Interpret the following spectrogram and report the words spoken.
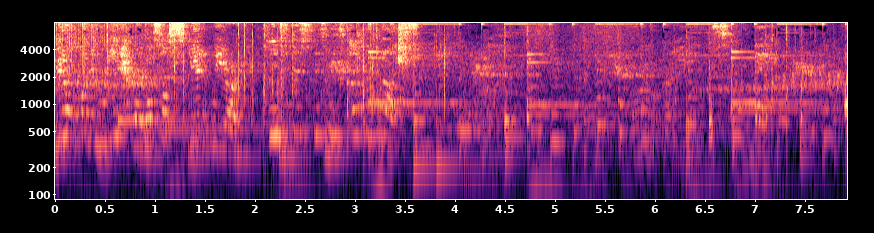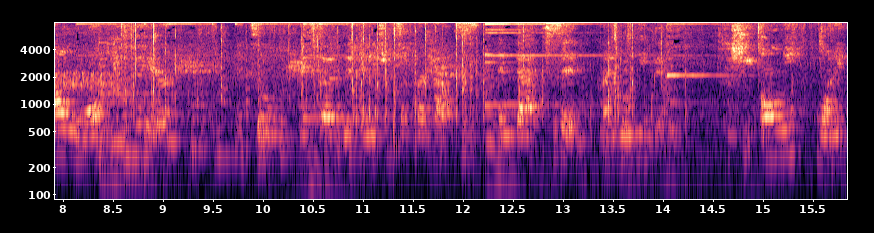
We don't want to meet her. That's how scared we are. Please, please, please, please come with us. Alright. I'll walk you there until inside the entrance of her house. And that's it. I'm leaving. Because she only wanted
